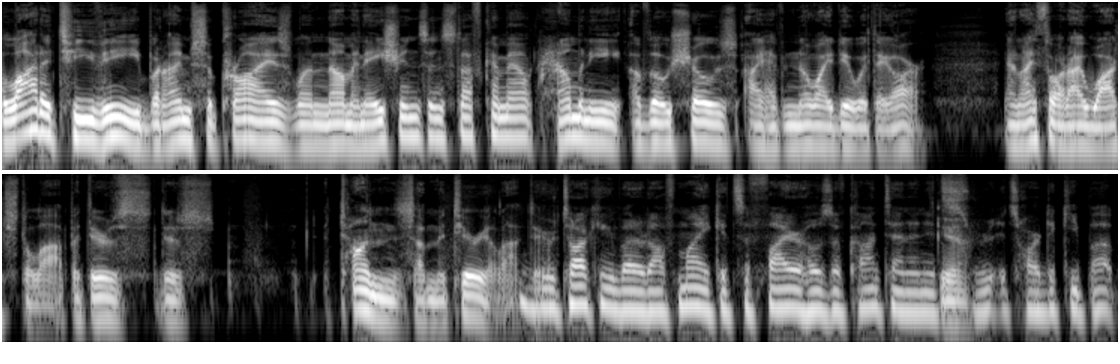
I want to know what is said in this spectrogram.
a lot of TV, but I'm surprised when nominations and stuff come out, how many of those shows I have no idea what they are. And I thought I watched a lot, but there's there's tons of material out there. We were talking about it off mic. It's a fire hose of content, and it's Yeah. it's hard to keep up.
